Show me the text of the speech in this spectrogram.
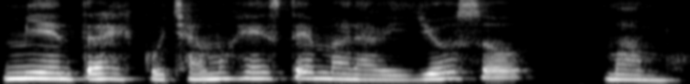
mientras escuchamos este maravilloso mambo.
